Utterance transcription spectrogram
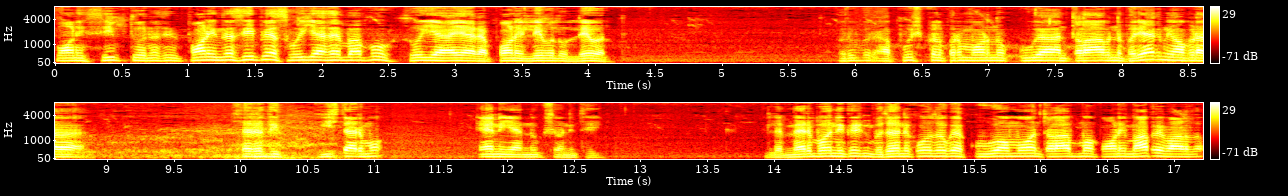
પાણી સીપતું નથી. પાણી ન સીપે સોયા છે બાપુ. સોયા આયા પાણી લેવલ લેવલ. બરોબર? આ પુષ્કળ પ્રમાણનો કુવા અને તળાવ ને ભર્યા કે નહીં આપણા સરહદી વિસ્તારમાં? એની આ નુકસાની થઈ. એટલે મહેરબાની કરીને બધાને કહો છો કે કૂવામાં અને તળાવમાં પાણી માપે વાળ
